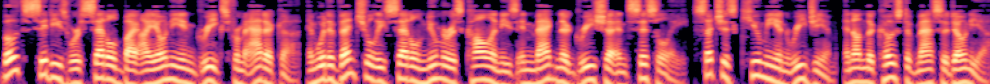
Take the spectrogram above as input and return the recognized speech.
Both cities were settled by Ionian Greeks from Attica, and would eventually settle numerous colonies in Magna Graecia and Sicily, such as Cumae and Rhegium, and on the coast of Macedonia.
